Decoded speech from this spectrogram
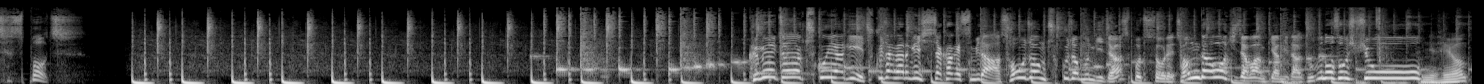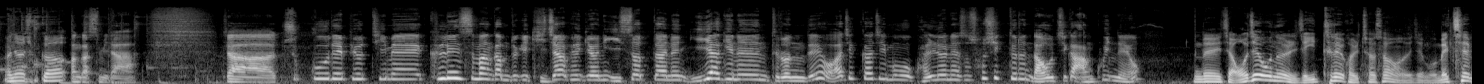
스포츠 금요일 저녁 축구 이야기 축구장 가는 길 시작하겠습니다. 서우정 축구 전문 기자 스포츠 서울의 정다워 기자와 함께합니다. 두 분 어서 오십시오. 안녕하세요. 안녕하십니까. 반갑습니다. 자, 축구 대표팀의 클린스만 감독의 기자회견이 있었다는 이야기는 들었는데요. 아직까지 뭐 관련해서 소식들은 나오지가 않고 있네요. 근데 이제 어제 오늘 이제 이틀에 걸쳐서 이제 뭐 매체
